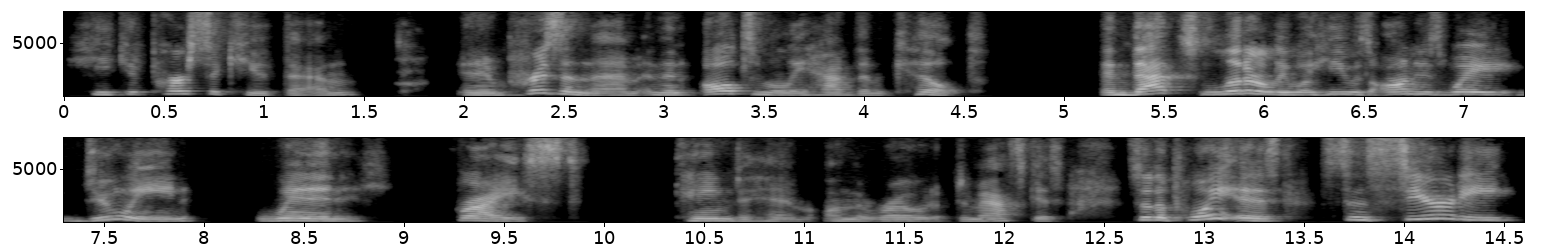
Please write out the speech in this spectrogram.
he could persecute them and imprison them and then ultimately have them killed. And that's literally what he was on his way doing when Christ came to him on the road of Damascus. So the point is, sincerity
